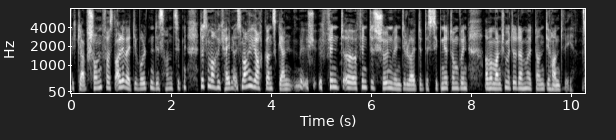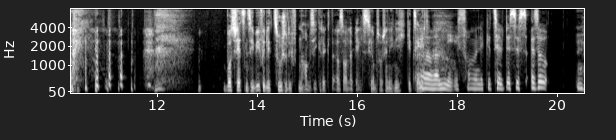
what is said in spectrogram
ich glaube schon fast alle, weil die wollten das handsignieren. Das mache ich halt, das mache ich auch ganz gern. Ich, ich finde es äh, find schön, wenn die Leute das signiert haben wollen, aber manchmal tut einem halt dann die Hand weh. Was schätzen Sie, wie viele Zuschriften haben Sie gekriegt aus aller Welt? Sie haben es wahrscheinlich nicht gezählt. Äh, nee, das haben wir nicht gezählt. Das ist, also in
